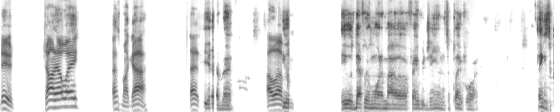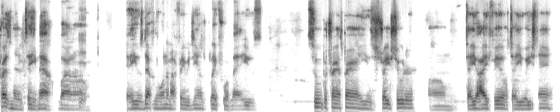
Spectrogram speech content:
dude, John Elway, that's my guy. That Yeah, man. I love He- him. He was definitely one of my uh, favorite GMs to play for. I think he's the president of the team now, but um, Yeah. yeah, he was definitely one of my favorite GMs to play for. Man, he was super transparent. He was a straight shooter. Um, tell you how you feel, tell you where you stand,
